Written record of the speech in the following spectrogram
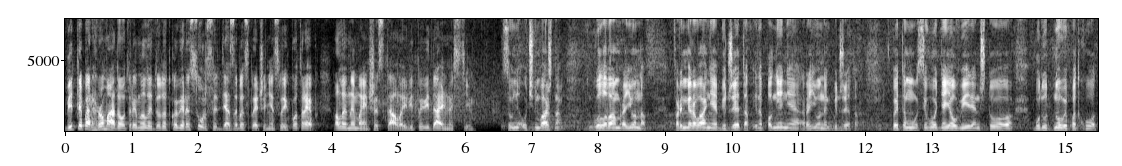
Відтепер громади отримали додаткові ресурси для забезпечення своїх потреб, але не менше сталої відповідальності. Сегодня очень важно головам районов формирование бюджетов и наполнение районных бюджетов. Поэтому сегодня я уверен, что будет новый подход.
